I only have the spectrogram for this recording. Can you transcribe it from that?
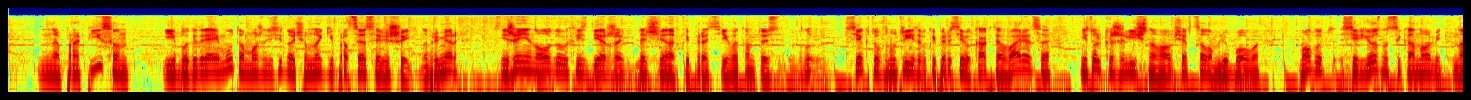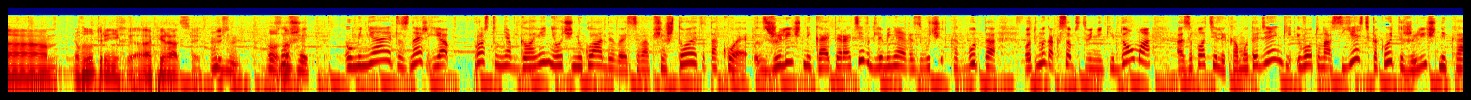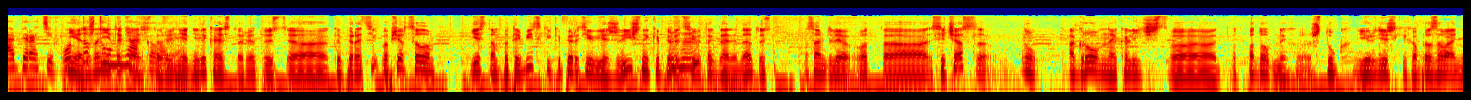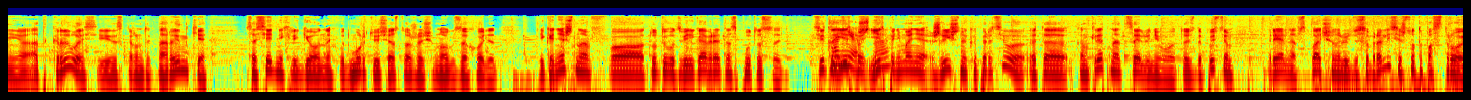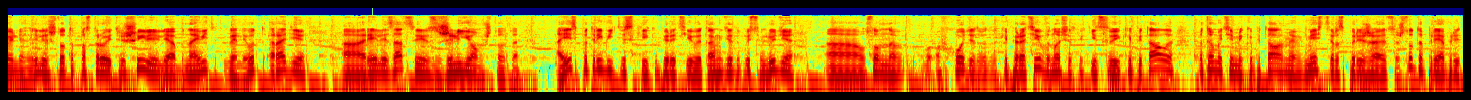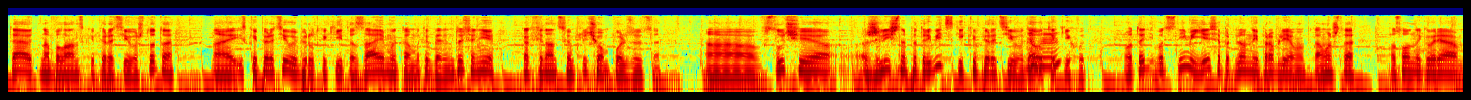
прописан, и благодаря ему там можно действительно очень многие процессы решить. Например, снижение налоговых издержек для членов кооператива, там, то есть вну- все, кто внутри этого кооператива как-то варятся, не только жилищного, а вообще в целом любого, могут серьезно сэкономить на внутренних операциях. То есть, ну, Слушай, у меня это, знаешь, я просто у меня в голове не очень укладывается вообще, что это такое. Жилищный кооператив для меня это звучит как будто вот мы как собственники дома а, заплатили кому-то деньги, и вот у нас есть какой-то жилищный кооператив. Вот Нет, то, это что не у меня такая в история. Нет, не такая история. То есть э, кооператив, вообще в целом есть там потребительский кооператив, есть жилищный кооператив Мгм. и так далее, да. То есть на самом деле вот э, сейчас, э, ну огромное количество вот подобных штук юридических образований открылось и, скажем так, на рынке в соседних регионах, в Удмуртию сейчас тоже очень много заходит. И, конечно, в, э, тут и вот велика вероятность спутаться. Действительно, есть, Конечно. есть понимание жилищного кооператива, это конкретная цель у него. То есть, допустим, реально в складчину люди собрались и что-то построили, или что-то построить решили, или обновить и так далее. Вот ради а, реализации с жильем что-то. А есть потребительские кооперативы, там, где, допустим, люди а, условно входят в этот кооператив, выносят какие-то свои капиталы, потом этими капиталами вместе распоряжаются, что-то приобретают на баланс кооператива, что-то из кооператива берут какие-то займы там и так далее. Ну, то есть они как финансовым плечом пользуются. А, в случае жилищно-потребительских кооперативов, да, вот Мгм. таких вот, вот, эти- вот с ними есть определенные проблемы, потому что, условно говоря,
